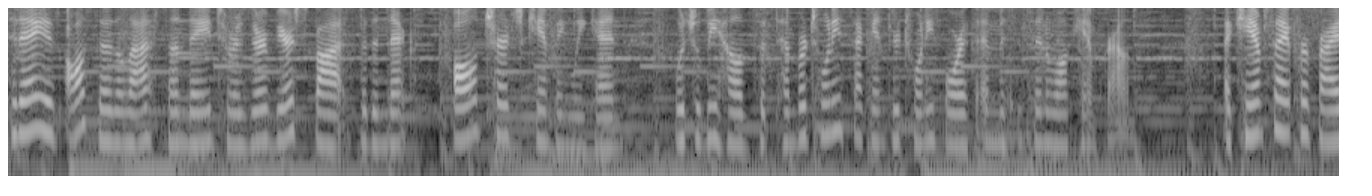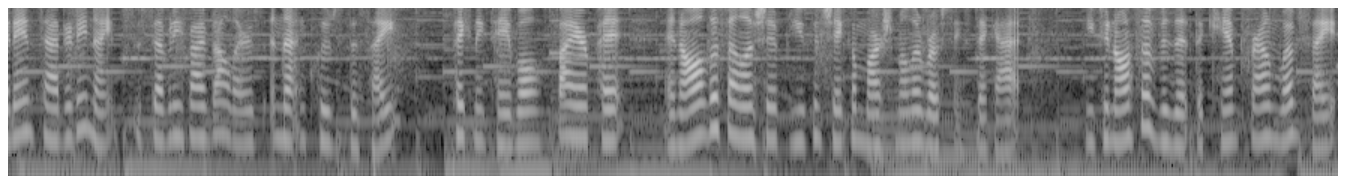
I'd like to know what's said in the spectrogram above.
Today is also the last Sunday to reserve your spot for the next all church camping weekend, which will be held September 22nd through 24th at Mississinewa Campgrounds. A campsite for Friday and Saturday nights is $75, and that includes the site, picnic table, fire pit, and all the fellowship you can shake a marshmallow roasting stick at. You can also visit the campground website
